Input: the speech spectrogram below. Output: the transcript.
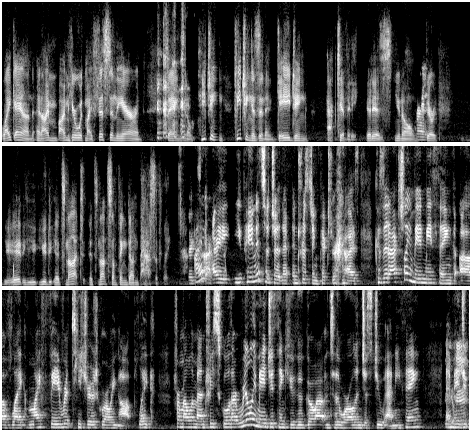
like Anne, and I'm I'm here with my fists in the air and saying, you know, teaching teaching is an engaging activity. It is, you know, right. there it you, you it's not it's not something done passively. Exactly. I, I you painted such an interesting picture, guys, because it actually made me think of like my favorite teachers growing up, like from elementary school, that really made you think you could go out into the world and just do anything and mm-hmm. made you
